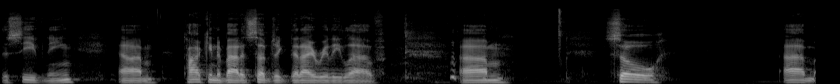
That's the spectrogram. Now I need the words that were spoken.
this evening, um, talking about a subject that I really love. Um, so um,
